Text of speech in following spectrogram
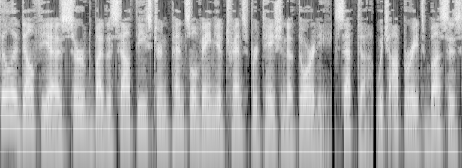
Philadelphia is served by the Southeastern Pennsylvania Transportation Authority SEPTA, which operates buses,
